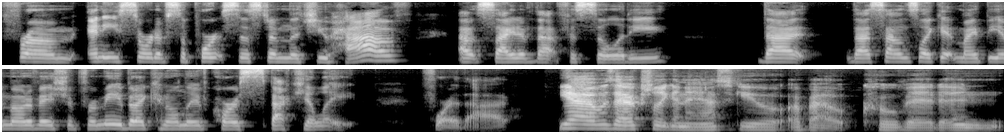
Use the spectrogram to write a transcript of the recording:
from any sort of support system that you have outside of that facility. That that sounds like it might be a motivation for me but i can only of course speculate for that. Yeah i was actually going to ask you about covid and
